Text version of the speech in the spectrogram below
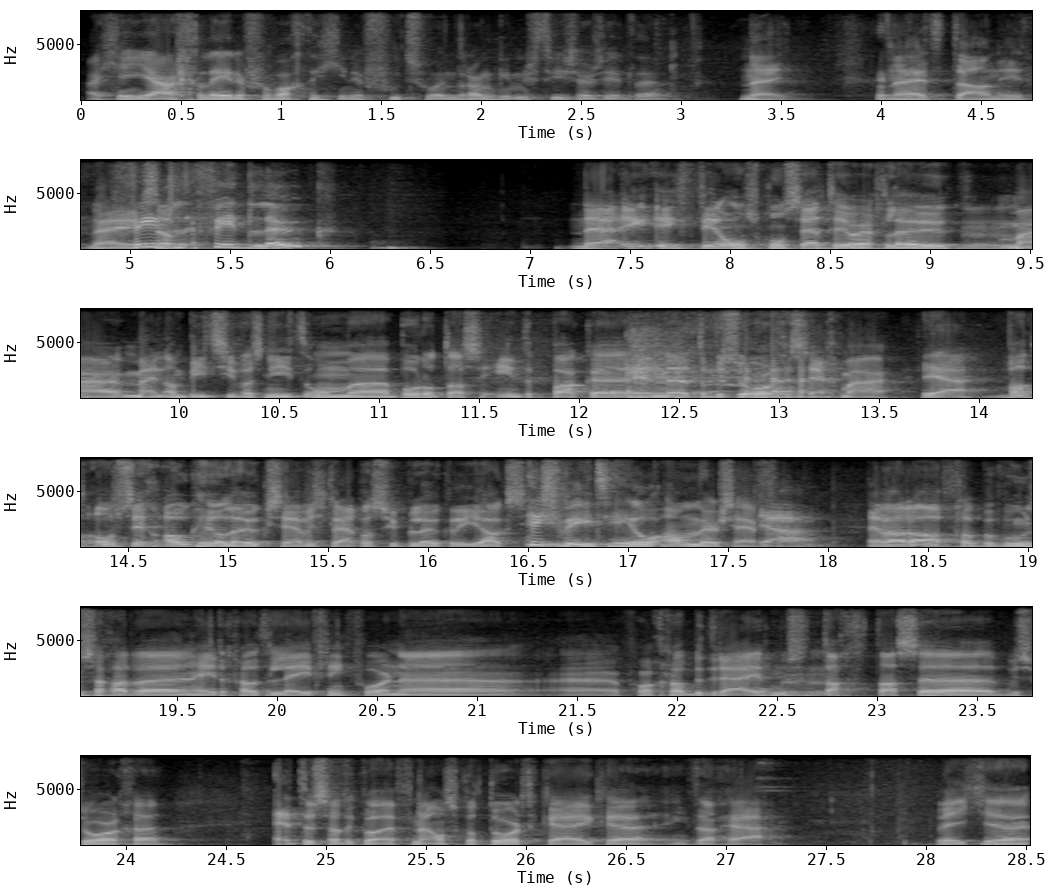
Had je een jaar geleden verwacht dat je in de voedsel- en drankindustrie zou zitten? Nee, nee, totaal niet. Nee, vind, je zat- het, vind je het leuk? Nou ja, ik, ik vind ons concept heel erg leuk. Mhm. Maar mijn ambitie was niet om eh, borreltassen in te pakken en eh, te bezorgen, zeg maar. Ja. Wat op zich ook heel leuk is, hè, want je krijgt wel superleuke reacties. Het is weer iets heel anders even. Ja, en we hadden afgelopen woensdag hadden we een hele grote levering voor een, eh, voor een groot bedrijf. We moesten Mhm. 80 tassen bezorgen. En toen zat ik wel even naar ons kantoor te kijken. En ik dacht, ja, weet je...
